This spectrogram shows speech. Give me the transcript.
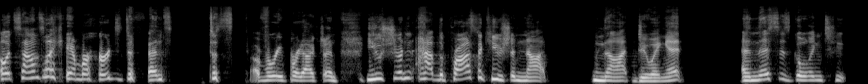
Oh, it sounds like Amber Heard's defense discovery production. You shouldn't have the prosecution not not doing it. And this is going to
